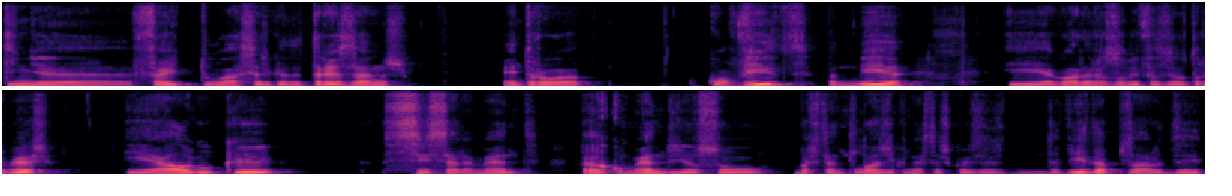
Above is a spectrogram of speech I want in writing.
Tinha feito há cerca de três anos. Entrou a Covid, pandemia, e agora resolvi fazer outra vez. E é algo que, sinceramente, recomendo. E eu sou bastante lógico nestas coisas da vida, apesar de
